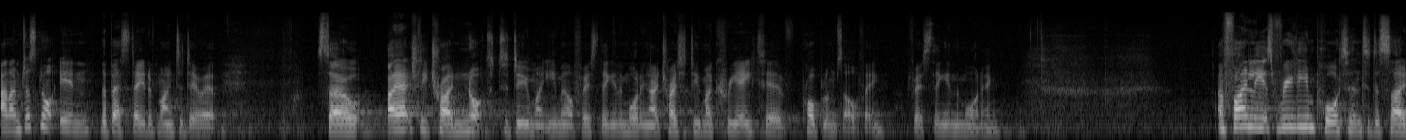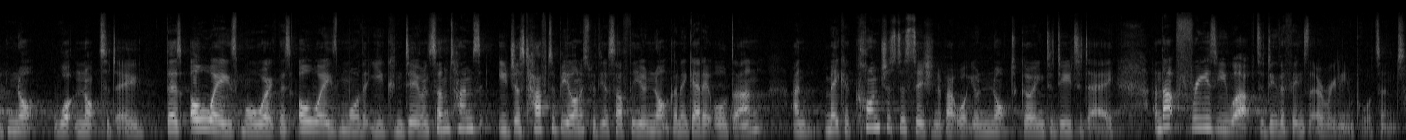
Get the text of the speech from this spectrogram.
And I'm just not in the best state of mind to do it. So I actually try not to do my email first thing in the morning. I try to do my creative problem solving first thing in the morning. And finally, it's really important to decide not what not to do. There's always more work, there's always more that you can do, and sometimes you just have to be honest with yourself that you're not going to get it all done and make a conscious decision about what you're not going to do today. And that frees you up to do the things that are really important.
